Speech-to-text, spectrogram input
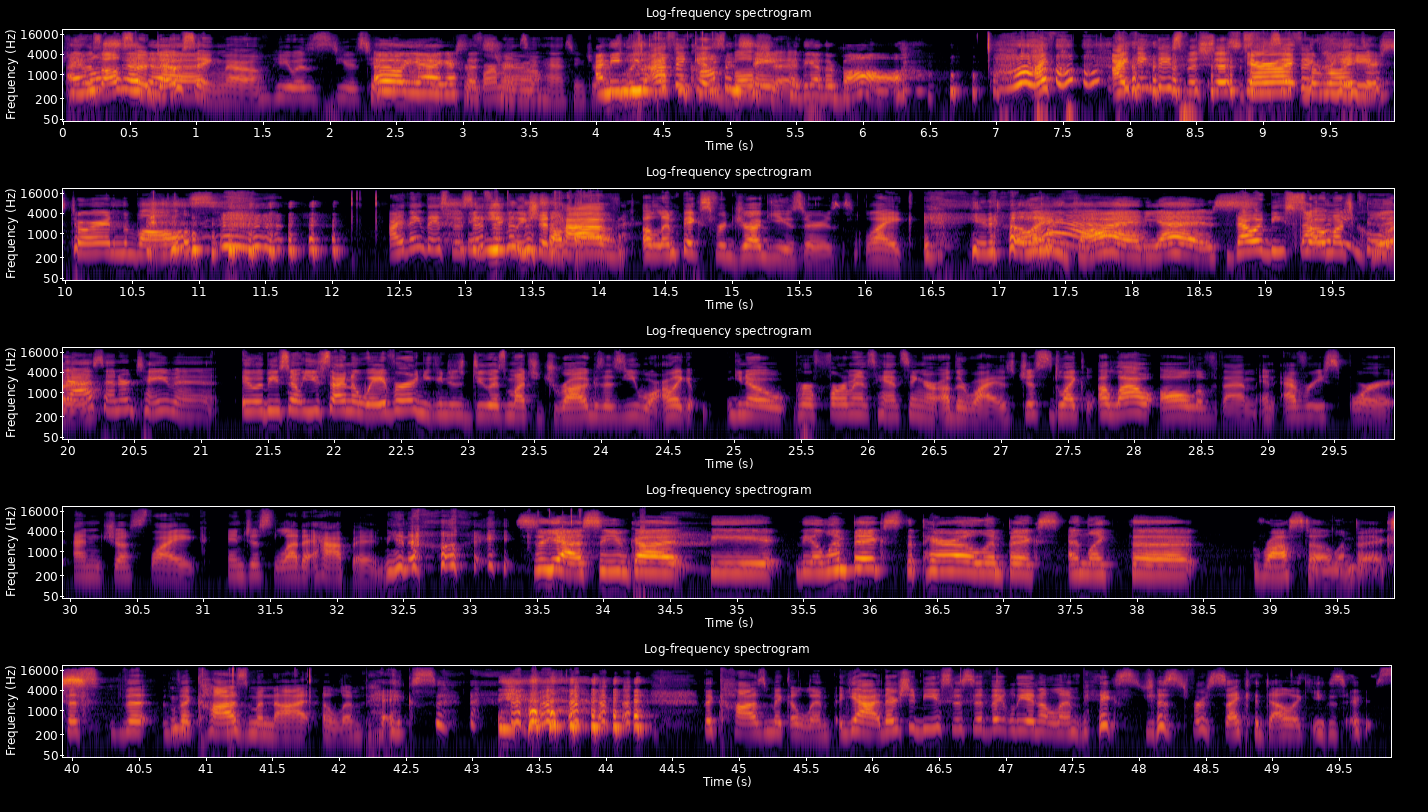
He I was also said, uh, dosing though. He was he was taking. Oh yeah, I like, guess that's performance true. enhancing drugs. I mean, which you I have think to compensate for the other ball. I, I think they speci- Steroid, the specifically. roids are stored in the balls. I think they specifically should have out. Olympics for drug users. Like, you know, oh like my god, yes, that would be so would much be cooler. Good ass entertainment. It would be so you sign a waiver and you can just do as much drugs as you want, like you know, performance enhancing or otherwise. Just like allow all of them in every sport and just like and just let it happen. You know. so yeah, so you've got the the Olympics, the Paralympics, and like the Rasta Olympics. The the, the cosmonaut Olympics. the cosmic Olympic. Yeah, there should be specifically an Olympics just for psychedelic users.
